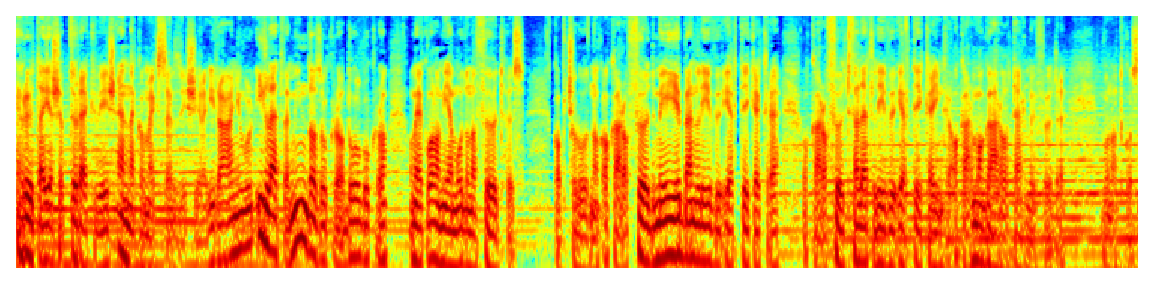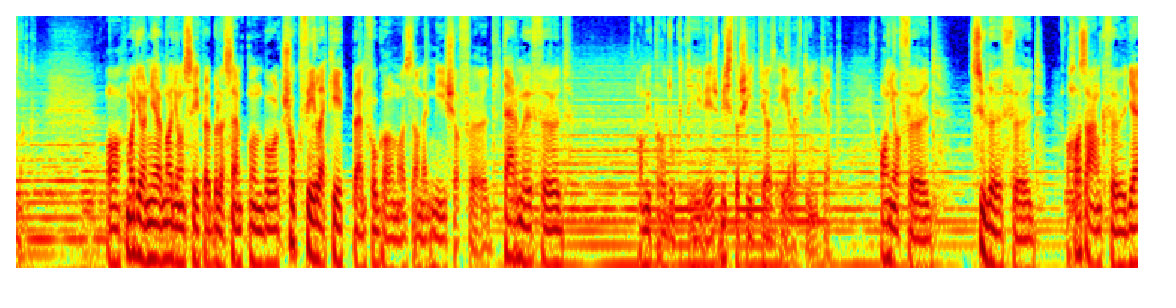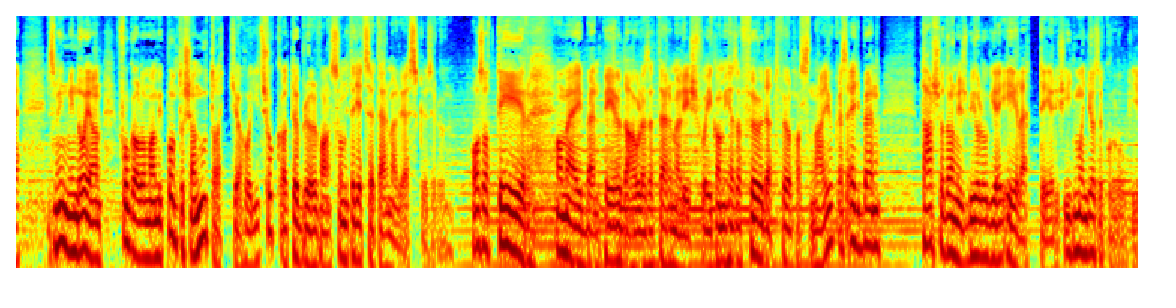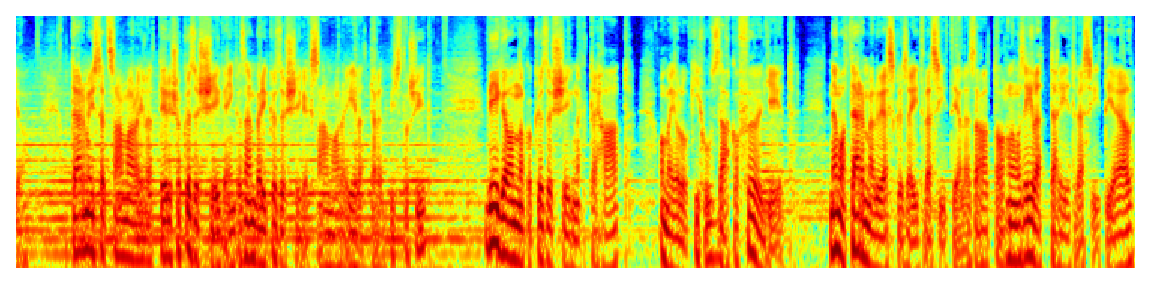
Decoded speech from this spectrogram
erőteljesebb törekvés ennek a megszerzésére irányul, illetve mindazokra a dolgokra, amelyek valamilyen módon a földhöz kapcsolódnak, akár a föld mélyében lévő értékekre, akár a föld felett lévő értékeinkre, akár magára a termőföldre vonatkoznak. A magyar nyelv nagyon szép ebből a szempontból, sokféleképpen fogalmazza meg mi is a föld. Termőföld, ami produktív és biztosítja az életünket. Anyaföld, szülőföld, a hazánk földje, ez mind-mind olyan fogalom, ami pontosan mutatja, hogy itt sokkal többről van szó, mint egy egyszer termelőeszközről. Az a tér, amelyben például ez a termelés folyik, amihez a földet felhasználjuk, ez egyben társadalmi és biológiai élettér is, így mondja az ökológia. A természet számára élettér és a közösségeink, az emberi közösségek számára életteret biztosít. Vége annak a közösségnek tehát, amely alól kihúzzák a földjét, nem a termelő eszközeit veszíti el ezáltal, hanem az életterét veszíti el,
